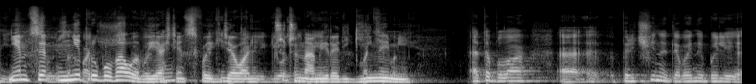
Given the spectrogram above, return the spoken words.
Niemcy nie próbowały wyjaśniać swoich działań przyczynami religijnymi. Это была причины для войны были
